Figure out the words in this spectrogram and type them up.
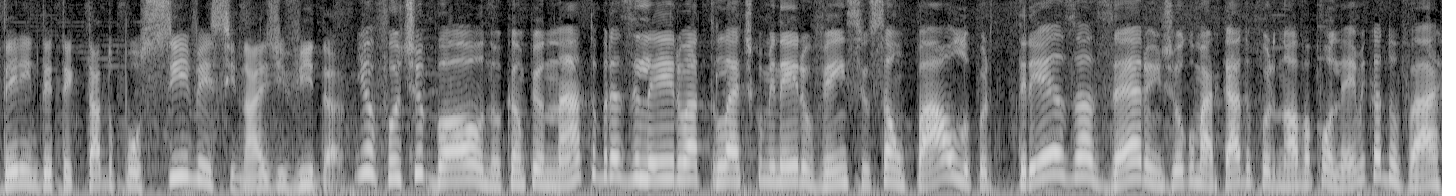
terem detectado possíveis sinais de vida. E o futebol. No Campeonato Brasileiro, o Atlético Mineiro vence o São Paulo por 3 a 0 em jogo marcado por nova polêmica do VAR.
